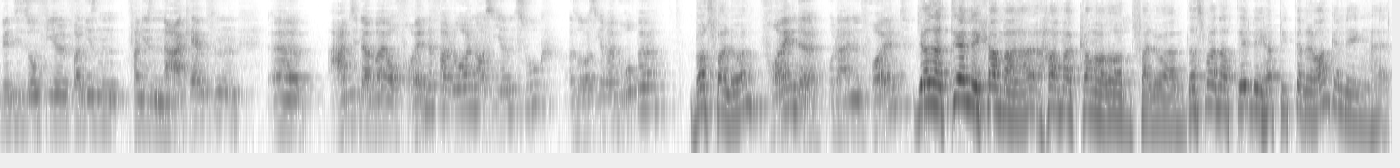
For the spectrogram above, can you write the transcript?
wenn Sie so viel von diesen, von diesen Nahkämpfen, äh, haben Sie dabei auch Freunde verloren aus Ihrem Zug, also aus Ihrer Gruppe? Was verloren? Freunde oder einen Freund? Ja, natürlich haben wir, haben wir Kameraden verloren. Das war natürlich eine bittere Angelegenheit.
